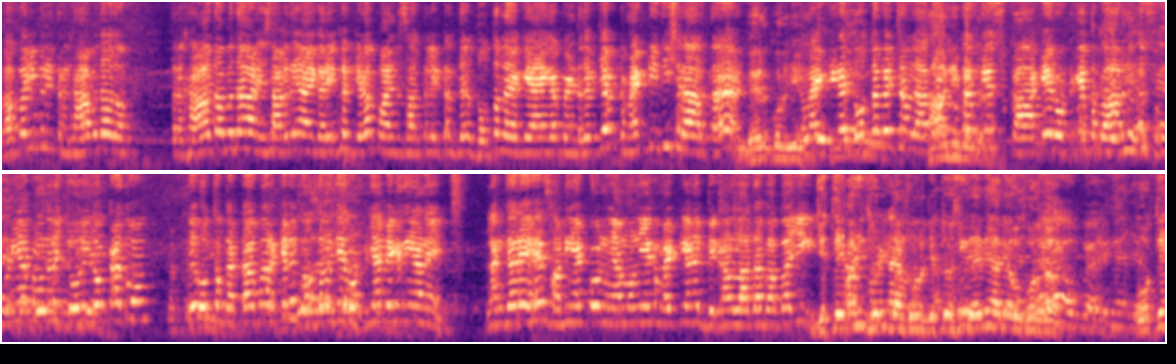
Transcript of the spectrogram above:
ਬਾਬਾ ਜੀ ਮੇਰੀ ਤਨਖਾਹ ਵਧਾ ਦਿਓ। ਤਨਖਾਹ ਤਾਂ ਵਧਾ ਨਹੀਂ ਸਕਦੇ ਐ ਕਰੀ ਫਿਰ ਜਿਹੜਾ 5-7 ਲੀਟਰ ਦੁੱਧ ਲੈ ਕੇ ਆਏਗਾ ਪਿੰਡ ਦੇ ਵਿੱਚ ਕਮੇਟੀ ਦੀ ਸ਼ਰਾਰਤ ਹੈ। ਬਿਲਕੁਲ ਜੀ। ਕਮੇਟੀ ਨੇ ਦੁੱਧ ਵੇਚਣ ਹਾਂਜੀ, ਸ਼ੂਗਰ ਦੀਆਂ ਸੁਕਾ ਕੇ ਰੋਟੀਆਂ ਦੁਕਾਨ ਦੇ ਉੱਤੇ ਸੁੱਕਣੀਆਂ ਪਾਉਂਦੇ ਨੇ ਚੋਰੀ ਲੋਕਾਂ ਤੋਂ। ਤੇ ਉੱਥੋਂ ਗੱਟਾ ਭਰ ਕੇ ਤੇ ਗੁਰਦੁਆਰੇ ਦੀਆਂ ਰੋਟੀਆਂ ਵਿਕਦੀਆਂ ਨੇ। ਲੰਗਰ ਇਹ ਸਾਡੀਆਂ ਕੋਨੀਆਂ ਮੋਨੀਆਂ ਕਮੇਟੀਆਂ ਨੇ ਵਿਕਣ ਲਾਤਾ ਬਾਬਾ ਜੀ। ਜਿੱਥੇ ਭਾਜੀ ਥੋੜੀ ਗੱਲ ਸੁਣੋ ਜਿੱਥੇ ਅਸੀਂ ਰਹਿੰਦੇ ਆ ਰਿਆਉ ਖੁਰਦ ਉੱਥੇ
